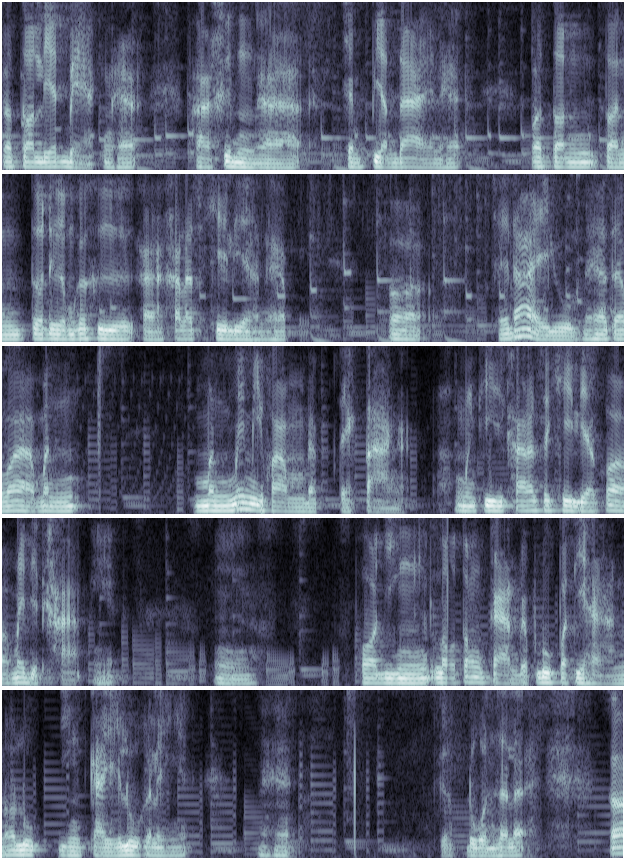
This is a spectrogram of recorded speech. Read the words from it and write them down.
ก็ตอเลสแบกนะฮะพาขึ้นอ่าแชมเปี้ยนได้นะฮะเพราตอนตอนตัวเดิมก็คืออ่าคาราสเคเลียนะครับ ก็ใช้ได้อยู่นะฮะแต่ว่ามัน มันไม่มีความแบบแตกต่างอะ่ะบางทีคาราสเคเลียก็ไม่เด็ดขาดเงี้ยอืมพอยิงเราต้องการแบบลูกปฏิหารเนาะลูกยิงไกลลูกอะไรเงี้ยนะฮะเกือบโดนซะแล้วก็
